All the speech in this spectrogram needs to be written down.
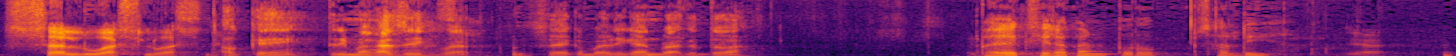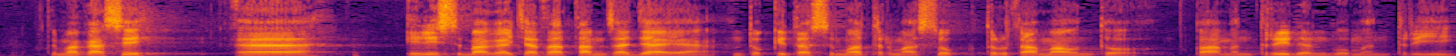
seluas-luasnya. Oke, terima kasih Pak. Saya kembalikan Pak Ketua. Baik, silakan Prof. Saldi. Terima kasih. Eh, ini sebagai catatan saja ya untuk kita semua termasuk terutama untuk Pak Menteri dan Bu Menteri.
